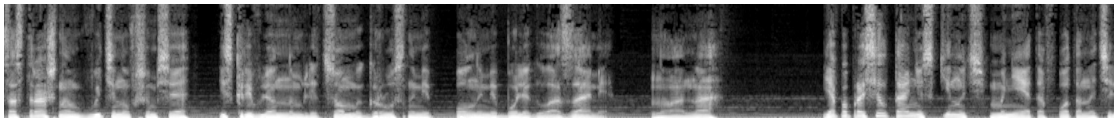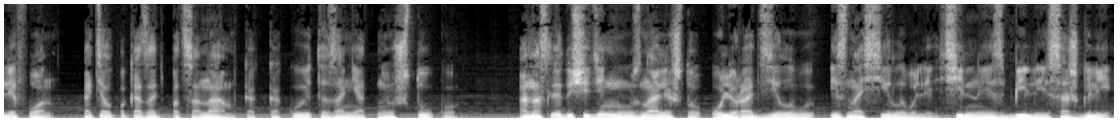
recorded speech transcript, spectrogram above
со страшным вытянувшимся искривленным лицом и грустными, полными боли глазами. Но она... Я попросил Таню скинуть мне это фото на телефон. Хотел показать пацанам, как какую-то занятную штуку — а на следующий день мы узнали, что Олю Радзилову изнасиловали, сильно избили и сожгли.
